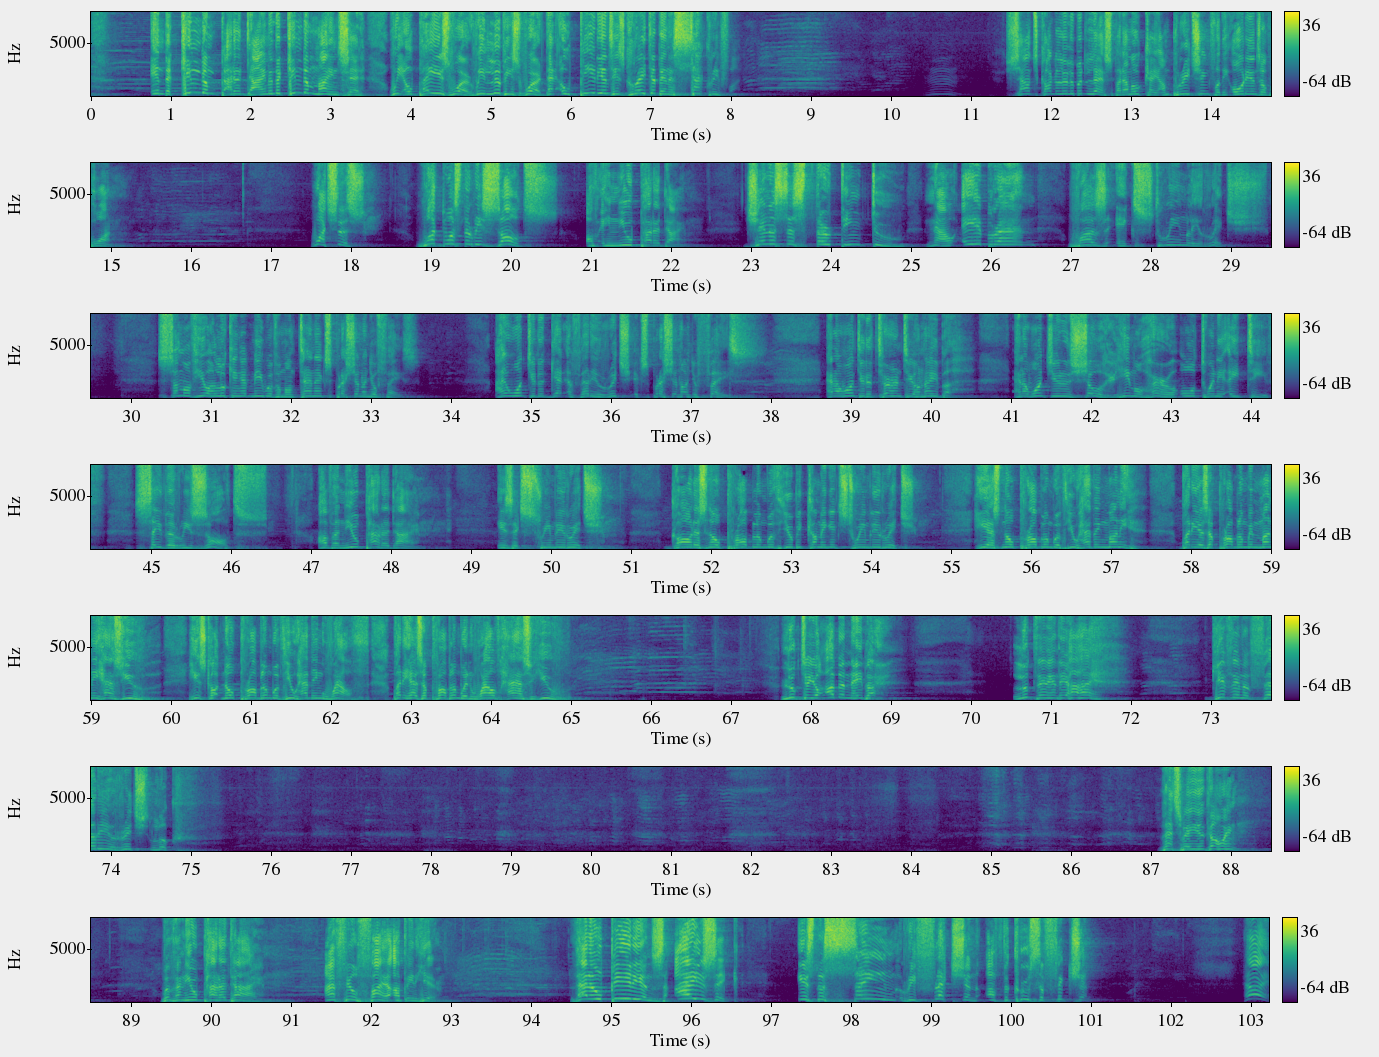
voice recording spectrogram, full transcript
In the kingdom paradigm, in the kingdom mindset, we obey His word, we live His word. That obedience is greater than a sacrifice. Shouts got a little bit less, but I'm okay. I'm preaching for the audience of one. Watch this. What was the results of a new paradigm. Genesis 13 2. Now, Abraham was extremely rich. Some of you are looking at me with a Montana expression on your face. I want you to get a very rich expression on your face. And I want you to turn to your neighbor and I want you to show him or her all 28 teeth. Say the result of a new paradigm is extremely rich. God has no problem with you becoming extremely rich. He has no problem with you having money, but He has a problem when money has you. He's got no problem with you having wealth, but He has a problem when wealth has you. Look to your other neighbor, look them in the eye, give them a very rich look. That's where you're going with a new paradigm. I feel fire up in here. That obedience, Isaac, is the same reflection of the crucifixion. Hey,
